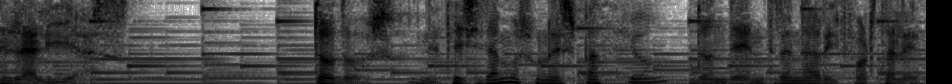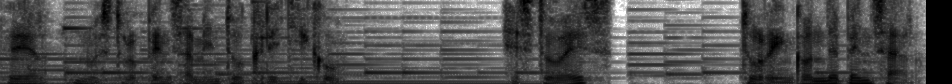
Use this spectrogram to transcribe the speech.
la lías. Todos necesitamos un espacio donde entrenar y fortalecer nuestro pensamiento crítico. Esto es, tu rincón de pensar.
